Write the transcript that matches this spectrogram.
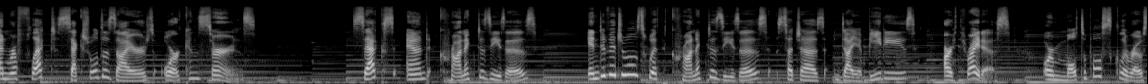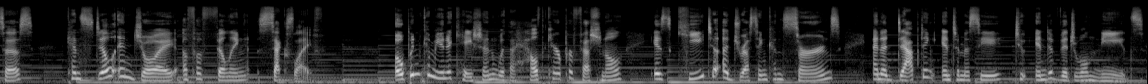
and reflect sexual desires or concerns. Sex and chronic diseases. Individuals with chronic diseases such as diabetes, arthritis, or multiple sclerosis can still enjoy a fulfilling sex life. Open communication with a healthcare professional is key to addressing concerns and adapting intimacy to individual needs.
